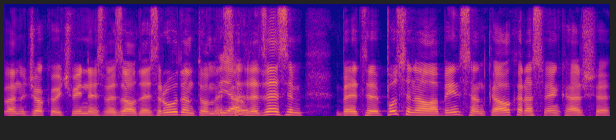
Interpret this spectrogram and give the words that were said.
vai nu Džokovičs vinnēs vai zaudēs rūdam, to mēs Jā. Redzēsim. Bet eh, pusfinālā bija interesanti, ka Alkaras vienkārši.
